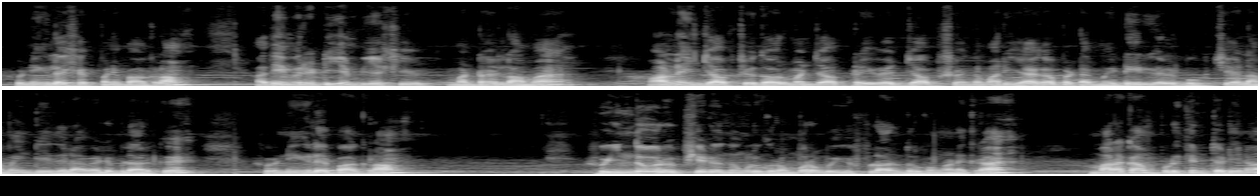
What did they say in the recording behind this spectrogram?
இப்போ நீங்களே செக் பண்ணி பார்க்கலாம். அதேமாரி டிஎன்பிஎஸ்சி மட்டும் இல்லாமல் online jobs government job private jobs இந்த மாதிரி ஏகப்பட்ட மெட்டீரியல் புக்ஸ் எல்லாமே இந்த இதில் அவைலபிளாக இருக்குது ஸோ நீங்களே பார்க்கலாம். ஸோ இந்த ஒரு வெப்சைட் வந்து உங்களுக்கு ரொம்ப ரொம்ப யூஸ்ஃபுல்லாக இருந்திருக்கும்னு நினைக்கிறேன். மறக்காமல் பிடிக்குன்னு சொல்லினா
